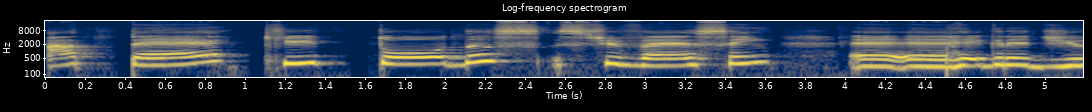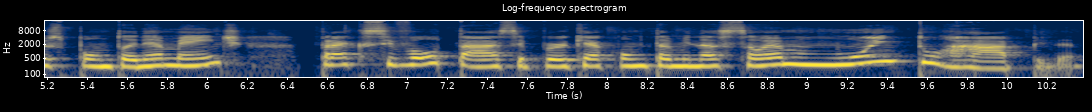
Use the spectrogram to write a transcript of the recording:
até que todas estivessem é, é, regrediu espontaneamente para que se voltasse, porque a contaminação é muito rápida.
